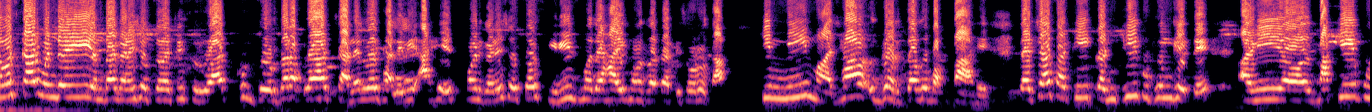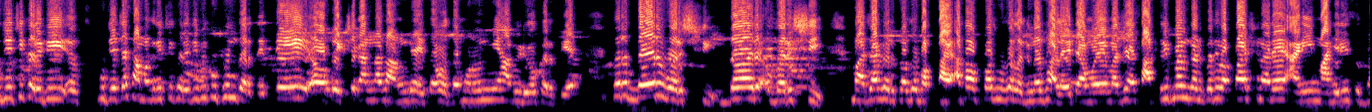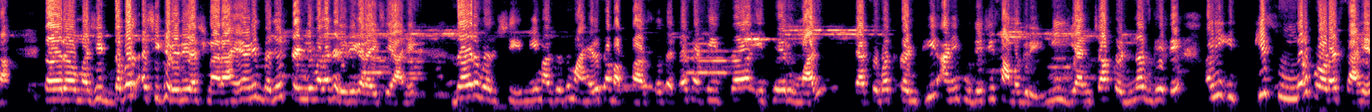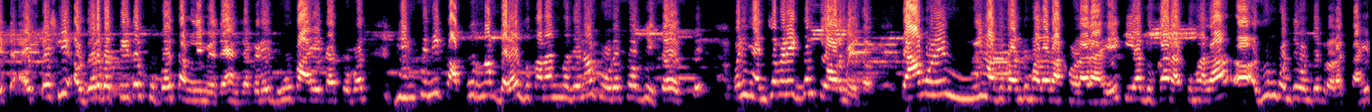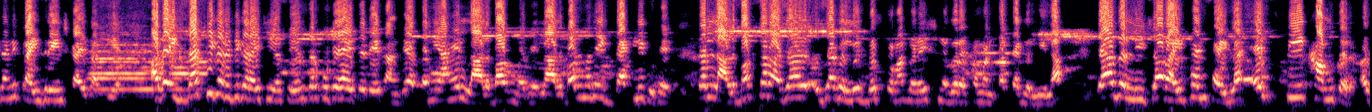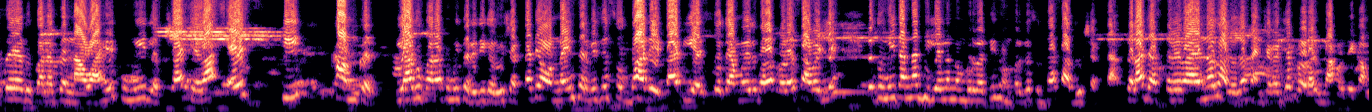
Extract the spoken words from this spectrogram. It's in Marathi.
नमस्कार मंडळी यंदा गणेशोत्सवाची सुरुवात खूप जोरदार आपल्या चॅनेलवर झालेली आहेच. पण गणेशोत्सव सिरीजमध्ये हा एक महत्त्वाचा एपिसोड होता. की मी माझ्या घरचा जो बाप्पा आहे त्याच्यासाठी कंठी कुठून घेते आणि बाकी पूजेची खरेदी पूजेच्या सामग्रीची खरेदी मी कुठून करते ते प्रेक्षकांना जाणून घ्यायचं होतं म्हणून मी हा व्हिडिओ करते तर दरवर्षी दरवर्षी माझ्या घरचा जो बाप्पा आहे आता ऑफकोर्स माझं लग्न झालंय त्यामुळे माझ्या सासरी पण गणपती बाप्पा असणार आहे आणि माहेरी सुद्धा. तर माझी डबल अशी खरेदी असणार आहे आणि बजेट फ्रेंडली मला खरेदी करायची आहे. दरवर्षी मी माझा जो माहेरचा बाप्पा असतो त्याच्यासाठीच इथे रुमाल त्यासोबत कंठी आणि पूजेची सामग्री मी यांच्याकडनंच घेते. आणि इतकी सुंदर प्रोडक्ट्स आहेत. एस्पेशली अगरबत्ती तर खूपच चांगली मिळते. यांच्याकडे धूप आहे त्यासोबत. भीमसेनी कापूर ना बऱ्याच दुकानांमध्ये ना थोडंसं भेसळ असते. पण ह्यांच्याकडे एकदम प्युअर मिळतं. त्यामुळे मी हा दुकान तुम्हाला दाखवणार आहे की या दुकानात तुम्हाला अजून कोणते कोणते प्रोडक्ट आहेत आणि प्राइस रेंज काय जाते आता एक्झॅक्टली खरेदी करायची असेल तर कुठे यायचं ते सांगते. आता मी आहे लालबागमध्ये लालबागमध्ये एक्झॅक्टली कुठे? तर लालबागचा राजा ज्या गल्लीत बसतो ना गणेश नगर असं म्हणतात त्या गल्लीला त्या गल्लीच्या राईट हँड साईडला एस पी खामकर असं या दुकानाचं नाव आहे. तुम्ही लक्षात ठेवा एस पी खामकर या दुकानात तुम्ही खरेदी करू शकता. ते ऑनलाईन सर्व्हिसेस सुद्धा देतात. येस तो त्यामुळे तुम्हाला प्रोडक्ट आवडले तर तुम्ही त्यांना दिलेल्या नंबरवरती संपर्क सुद्धा साधू शकता. चला जास्त वेळ वाया न घालवला त्यांच्याकडचे प्रोडक्ट दाखवते का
